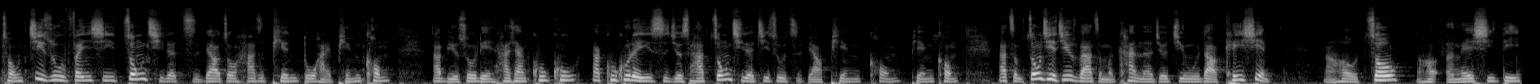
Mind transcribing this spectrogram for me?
从技术分析中期的指标中，它是偏多还偏空？那比如说脸，它像哭哭，那哭哭的意思就是它中期的技术指标偏空偏空。那怎么中期的技术指标怎么看呢？就进入到 K 线，然后周，然后 N A C D，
